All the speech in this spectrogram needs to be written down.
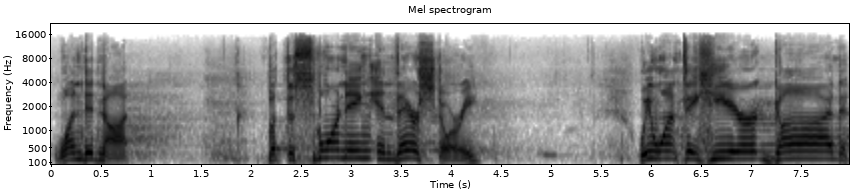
one did not. But this morning in their story, we want to hear God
